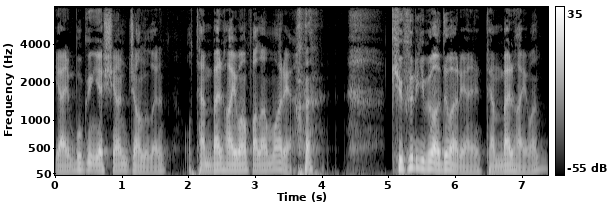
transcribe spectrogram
Yani bugün yaşayan canlıların o tembel hayvan falan var ya. küfür gibi adı var yani tembel hayvan.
